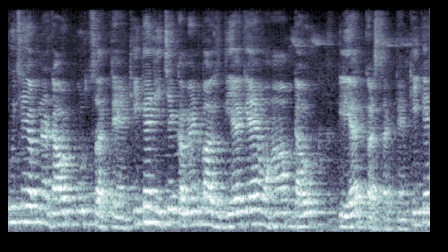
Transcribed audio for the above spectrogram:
पूछे, अपना डाउट पूछ सकते हैं, ठीक है? नीचे कमेंट बॉक्स दिया गया है, वहाँ आप डाउट क्लियर कर सकते हैं, ठीक है?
